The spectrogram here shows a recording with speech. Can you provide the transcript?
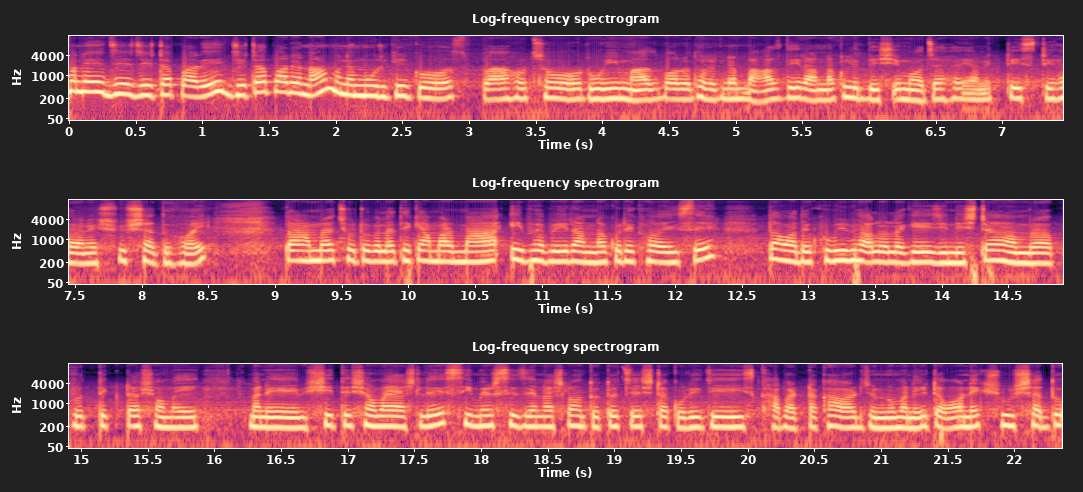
মানে যে যেটা পারে যেটা পারে না মানে মুরগির গোস বা হচ্ছে রুই মাছ, বড় ধরনের মাছ দিয়ে রান্না করলে বেশি মজা হয়, অনেক টেস্টি হয়, অনেক সুস্বাদু হয়। তো আমরা ছোটোবেলা থেকে আমার মা এইভাবেই রান্না করে খাওয়াইছে। তো আমাদের খুবই ভালো লাগে এই জিনিসটা। আমরা প্রত্যেকটা সময় মানে শীতের সময় আসলে সিমের সিজন আসলে অন্তত চেষ্টা করি যে এই খাবারটা খাওয়ার জন্য। মানে এটা অনেক সুস্বাদু।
